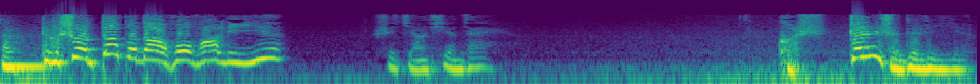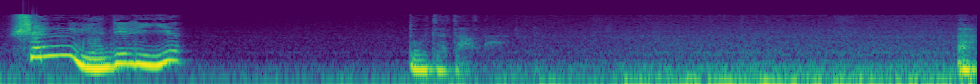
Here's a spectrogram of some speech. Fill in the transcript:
啊。这个说得不到佛法利益，是讲现在，可是真实的利益、深远的利益，都得到了。啊，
